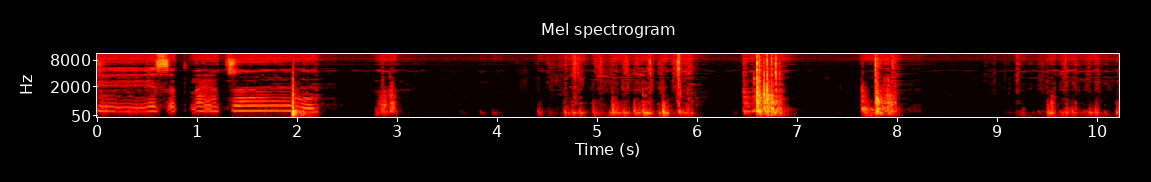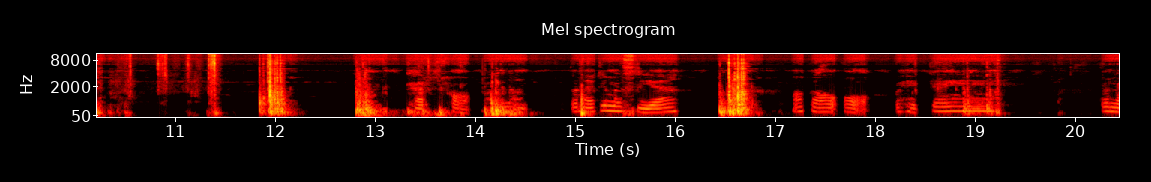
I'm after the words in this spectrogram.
เสร็จแล้วจ้าขัดออกตัวไหนที่มันเสียเราก็เอาออกไปเหตุใจตัวไหน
